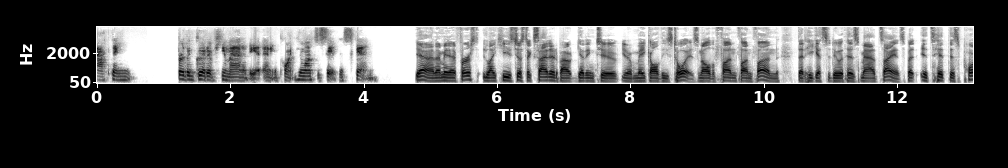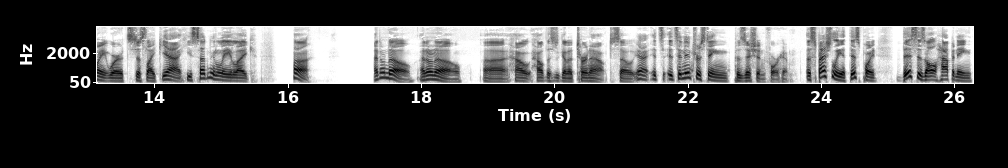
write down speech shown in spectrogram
acting for the good of humanity at any point. He wants to save his skin. Yeah, and I mean, at first, like he's just excited about getting to you know make all these toys and all the fun, fun, fun that he gets to do with his mad science. But it's hit this point where it's just like, yeah, he's suddenly like, huh, I don't know, I don't know uh, how how this is going to turn out. So yeah, it's it's an interesting position for him, especially at this point. This is all happening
